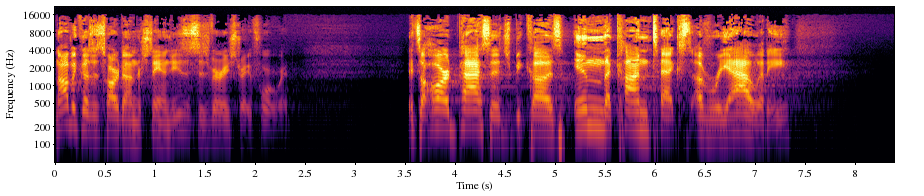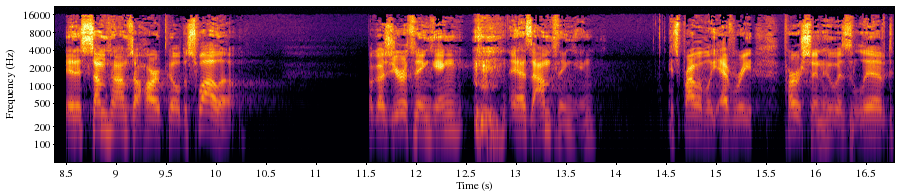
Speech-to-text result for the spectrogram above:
not because it's hard to understand. Jesus is very straightforward. It's a hard passage because, in the context of reality, it is sometimes a hard pill to swallow. Because you're thinking, as I'm thinking, it's probably every person who has lived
